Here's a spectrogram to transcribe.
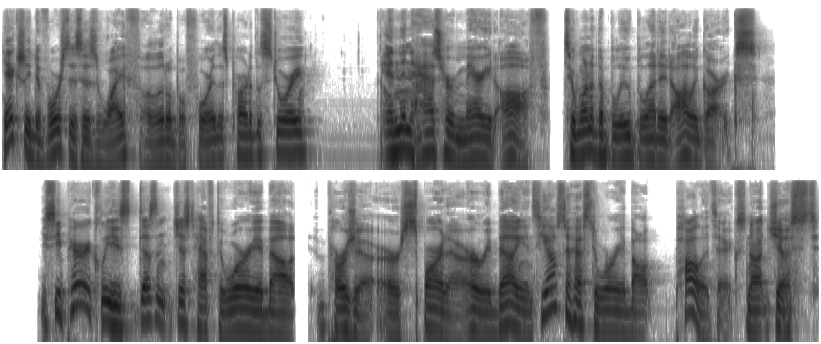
he actually divorces his wife a little before this part of the story, and then has her married off to one of the blue blooded oligarchs. You see, Pericles doesn't just have to worry about Persia or Sparta or rebellions, he also has to worry about politics, not just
